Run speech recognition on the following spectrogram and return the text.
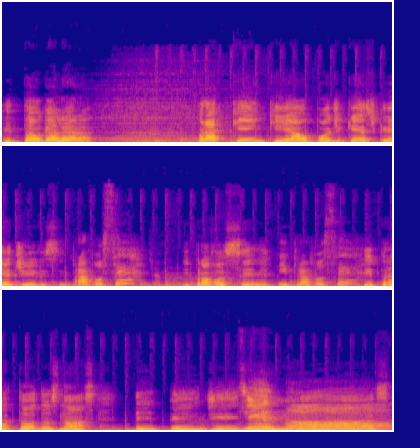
Então, galera, pra quem que é o podcast Criative-se? Pra você E pra você? e pra você. E pra todos nós? Depende de, nós.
